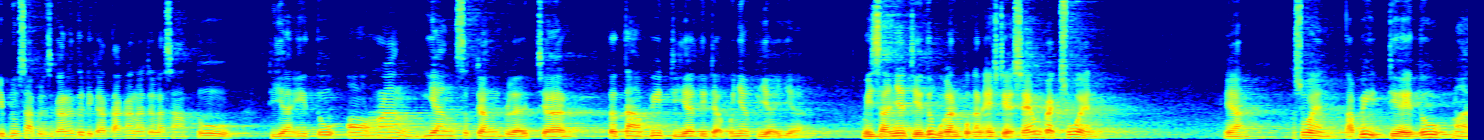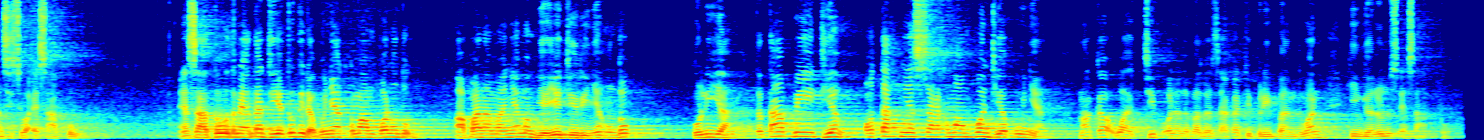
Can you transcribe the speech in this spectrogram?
Ibnu Sabil sekarang itu dikatakan adalah satu, dia itu orang yang sedang belajar tetapi dia tidak punya biaya. Misalnya dia itu bukan bukan SD SMP kesuwen. Ya, kesuwen, tapi dia itu mahasiswa S1. S1 ternyata dia itu tidak punya kemampuan untuk apa namanya membiayai dirinya untuk kuliah, tetapi dia otaknya secara kemampuan dia punya, maka wajib oleh lembaga zakat diberi bantuan hingga lulus S1.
